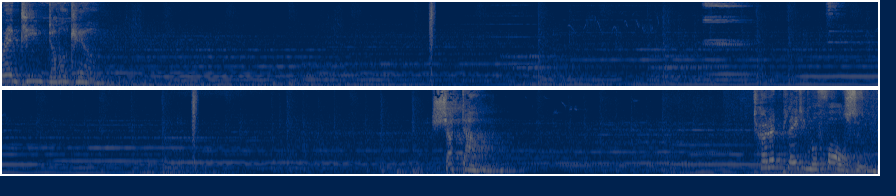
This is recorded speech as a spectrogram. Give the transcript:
Red team double kill. Shut down. Turret plating will fall soon.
